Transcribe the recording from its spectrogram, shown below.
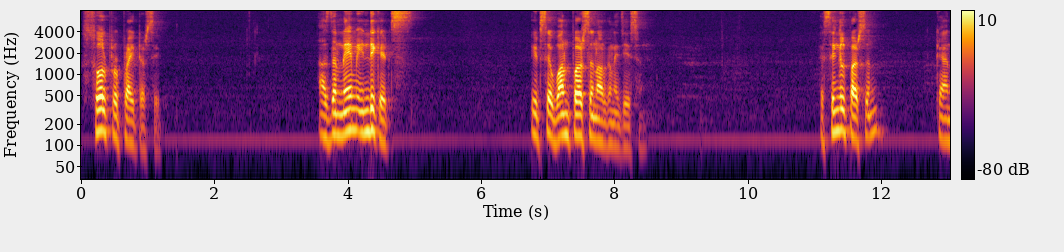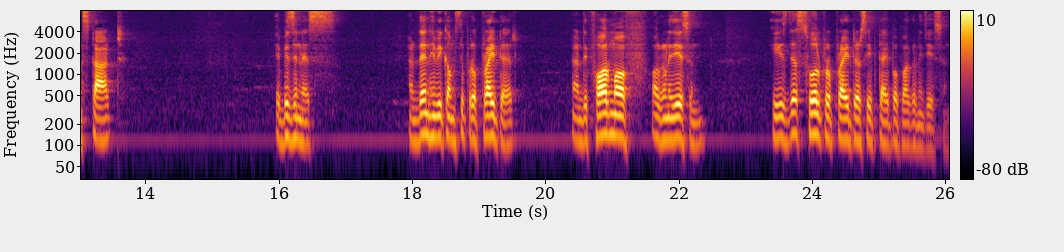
Sole proprietorship. As the name indicates, it is a one person organization. A single person can start a business and then he becomes the proprietor and the form of organization is the sole proprietorship type of organization.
